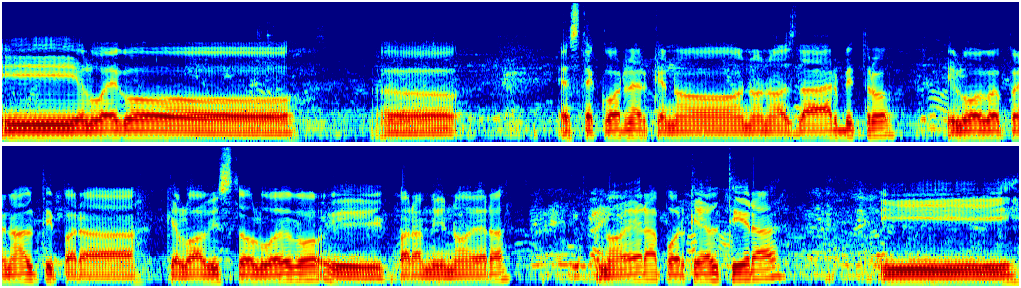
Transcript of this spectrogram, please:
y luego uh, este córner que no, no nos da árbitro y luego el penalti para que lo ha visto luego y para mí no era. No era porque él tira y,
